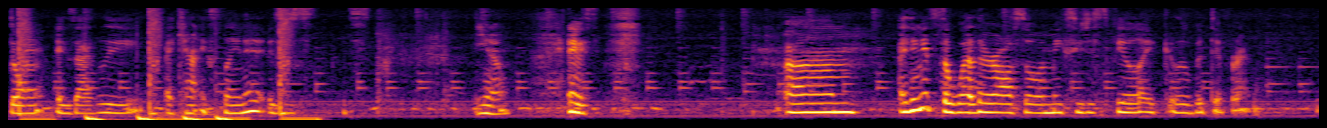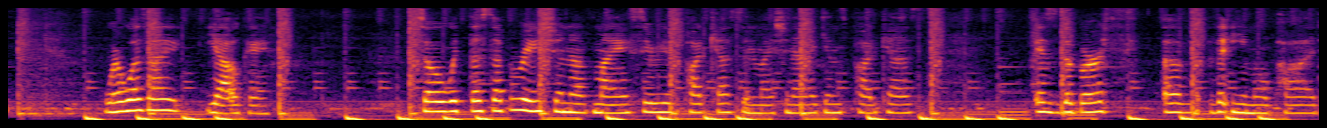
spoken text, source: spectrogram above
don't exactly, I can't explain it. It's just, it's, you know. Anyways, um, I think it's the weather also. It makes you just feel like a little bit different. Where was I? Yeah, okay. So, with the separation of my serious podcast and my shenanigans podcast, is the birth of the emo pod.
